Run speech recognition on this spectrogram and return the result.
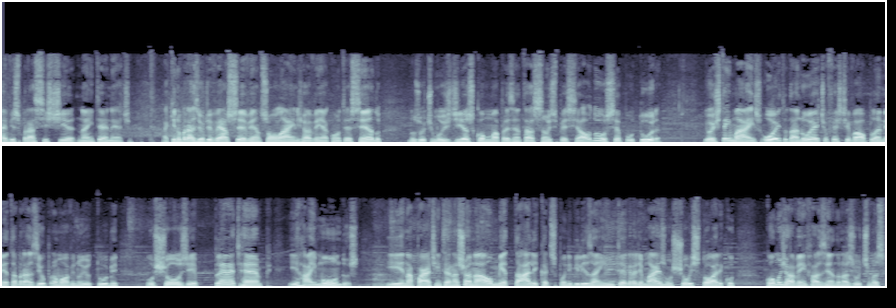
lives para assistir na internet. Aqui no Brasil, diversos eventos online já vêm acontecendo nos últimos dias, como uma apresentação especial do Sepultura. E hoje tem mais. Oito da noite, o Festival Planeta Brasil promove no YouTube os shows de Planet Hemp, e Raimundos. E na parte internacional, Metallica disponibiliza a íntegra de mais um show histórico, como já vem fazendo nas últimas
